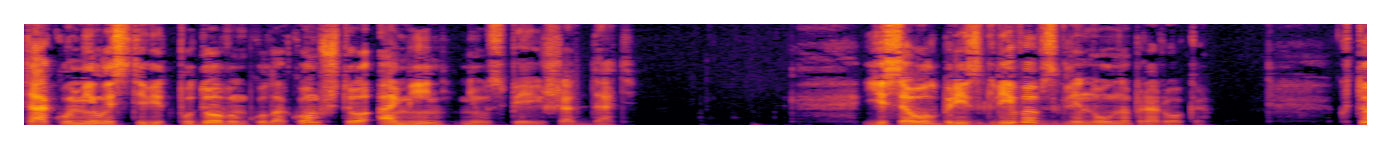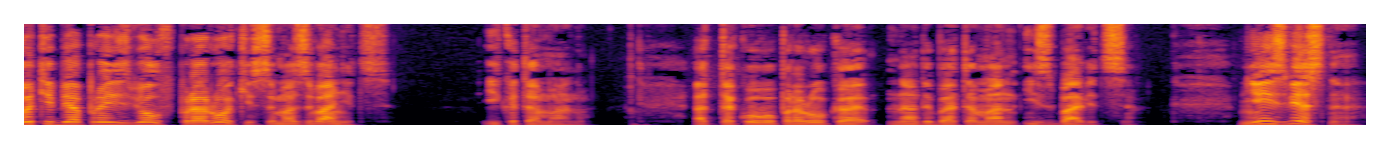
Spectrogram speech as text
Так умилостивит пудовым кулаком, что аминь не успеешь отдать. Исаул брезгливо взглянул на пророка. «Кто тебя произвел в пророке, самозванец?» И к атаману. «От такого пророка надо бы, атаман, избавиться. Мне известно,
